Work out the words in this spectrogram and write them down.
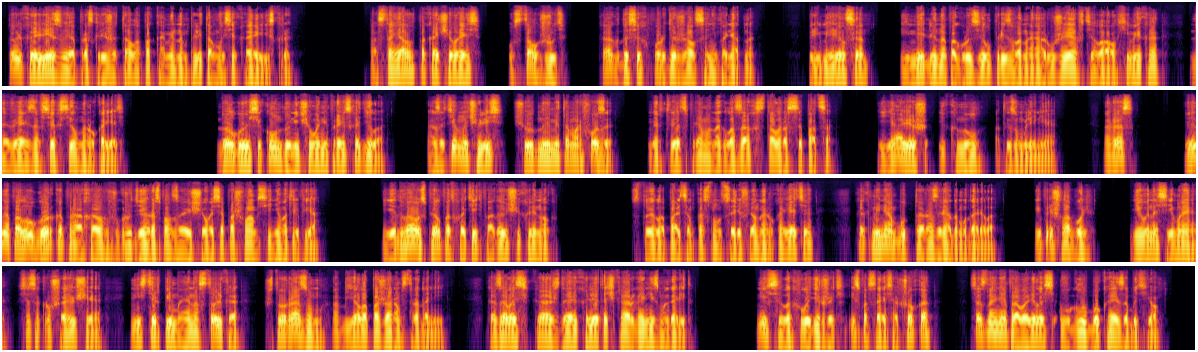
Только лезвие проскрежетало по каменным плитам, высекая искры. Постоял, покачиваясь, устал жуть. Как до сих пор держался, непонятно. Примерился и медленно погрузил призванное оружие в тело алхимика, давя изо всех сил на рукоять. Долгую секунду ничего не происходило, а затем начались чудные метаморфозы. Мертвец прямо на глазах стал рассыпаться. Я лишь икнул от изумления. Раз и на полу горка праха в груди расползающегося по швам синего тряпья. Едва успел подхватить падающий клинок. Стоило пальцем коснуться рифленой рукояти, как меня будто разрядом ударило. И пришла боль. Невыносимая, всесокрушающая, нестерпимая настолько, что разум объяло пожаром страданий. Казалось, каждая клеточка организма горит. Не в силах выдержать и спасаясь от шока, сознание провалилось в глубокое забытье.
